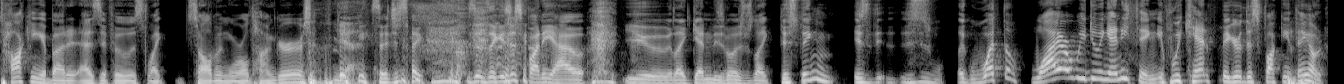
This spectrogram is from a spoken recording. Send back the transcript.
talking about it as if it was like solving world hunger or something. Yeah. so just like so it's like it's just funny how you like get in these moments where like this thing is th- this is like what the why are we doing anything if we can't figure this fucking thing mm-hmm. out?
